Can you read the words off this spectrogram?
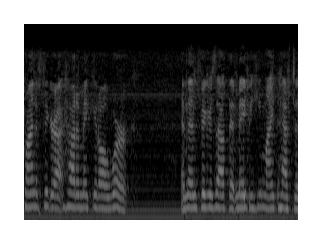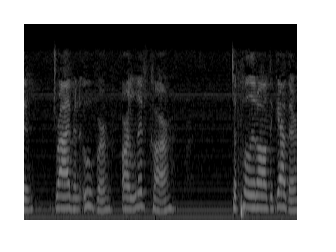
trying to figure out how to make it all work, and then figures out that maybe he might have to drive an Uber or a Lyft car to pull it all together,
